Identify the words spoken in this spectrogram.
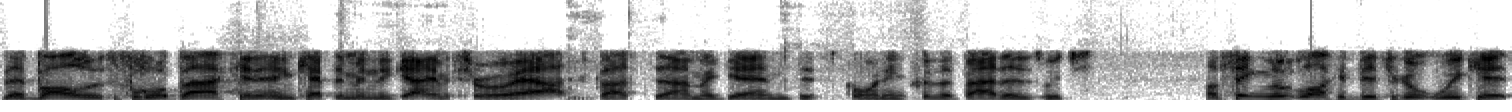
their bowlers fought back and, and, kept them in the game throughout. But um, again, disappointing for the batters, which I think looked like a difficult wicket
